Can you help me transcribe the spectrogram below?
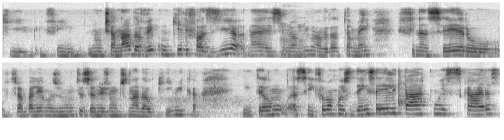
que, enfim, não tinha nada a ver com o que ele fazia, né? Esse uhum. meu amigo, na verdade, também financeiro, trabalhamos muitos anos juntos na Alquímica, então, assim, foi uma coincidência ele estar tá com esses caras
